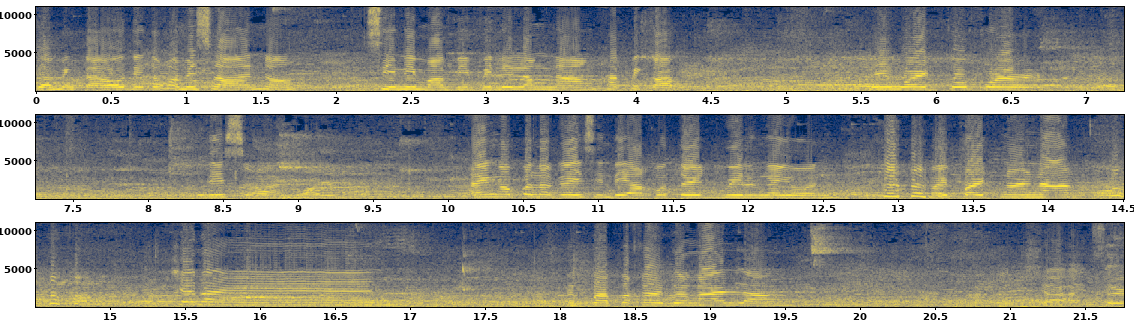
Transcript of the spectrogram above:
Daming tao. Dito kami sa ano, cinema. Bibili lang ng Happy Cup. Reward ko for this one. Ay nga pala guys, hindi ako third wheel ngayon. May partner na ako. Charan! Nagpapakarga nga lang. Siya, sir.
